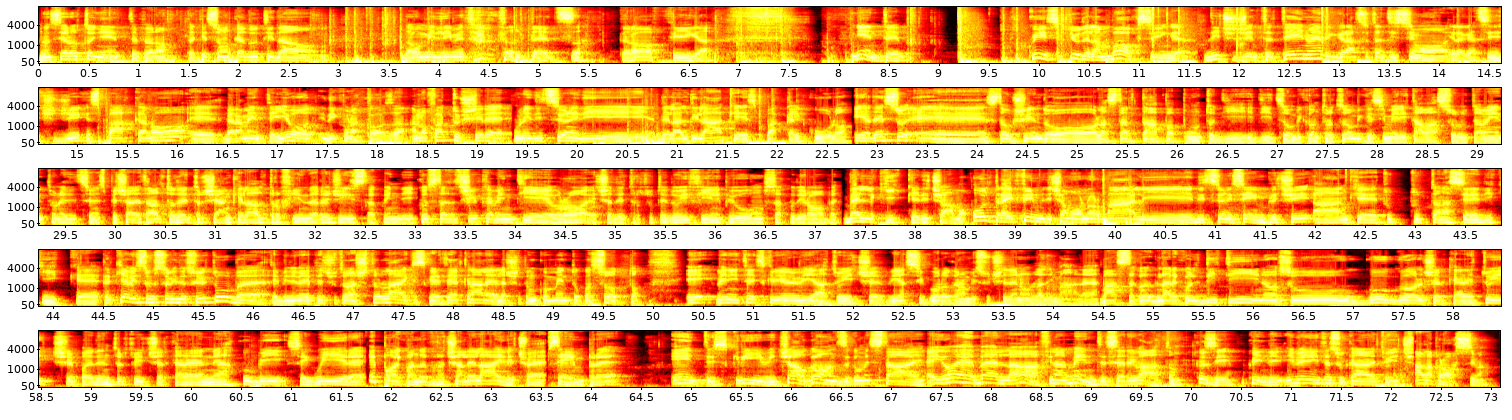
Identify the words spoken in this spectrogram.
Non si è rotto niente però, perché sono caduti da da un millimetro d'altezza. Però figa. Niente. Qui si chiude l'unboxing di CG Entertainment. Ringrazio tantissimo i ragazzi di CG che spaccano e veramente io dico una cosa hanno fatto uscire un'edizione dell'aldilà che spacca il culo. E adesso è, sta uscendo la startup appunto di, di zombie contro zombie che si meritava assolutamente un'edizione speciale. Tra l'altro dentro c'è anche l'altro film del regista quindi costa circa 20 euro e c'è dentro tutti e due i film più un sacco di robe. Belle chicche diciamo. Oltre ai film diciamo normali edizioni semplici ha anche tut tutta una serie di chicche. Per chi ha visto questo video su youtube se il video vi è piaciuto lasciate un like iscrivetevi al canale lasciate un commento qua sotto e venite a iscrivervi a twitch. Vi assicuro che non vi succede nulla di male. Basta andare col ditino su google cercare twitch poi dentro twitch cercare nhb seguire e poi quando facciamo le live cioè sempre entri, scrivi, ciao Gonz, come stai? E io, eh, bella, ah, finalmente sei arrivato. Così, quindi venite sul canale Twitch. Alla prossima!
